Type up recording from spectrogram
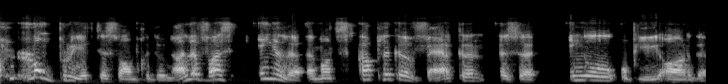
klomp projekte saam gedoen. Hulle was engele, 'n maatskaplike werker is 'n engel op hierdie aarde.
